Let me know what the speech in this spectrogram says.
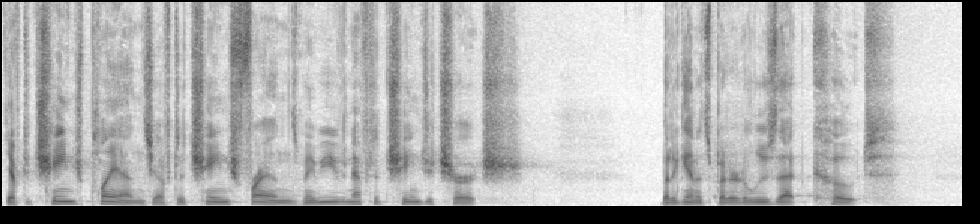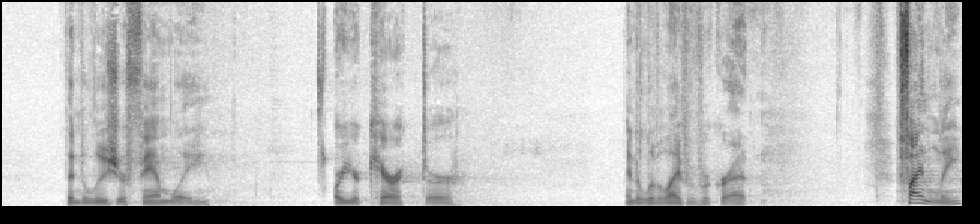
You have to change plans. You have to change friends. Maybe you even have to change a church. But again, it's better to lose that coat than to lose your family or your character and to live a life of regret. Finally,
